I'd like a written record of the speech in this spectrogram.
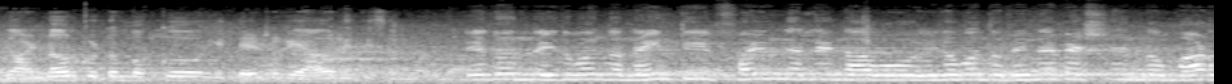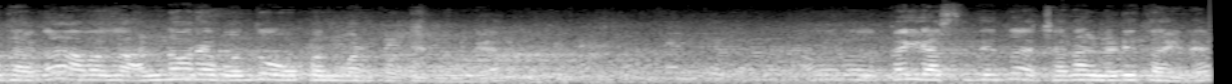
ಇದು ಅಣ್ಣವ್ರ ಕುಟುಂಬಕ್ಕೂ ಈ ಥಿಯೇಟ್ರಿಗೆ ಯಾವ ರೀತಿ ಸಂಬಂಧ? ಇದೊಂದು ಇದು ಒಂದು ನೈಂಟಿ ಫೈವ್ನಲ್ಲಿ ನಾವು ಇದು ಒಂದು ರಿನೋವೇಷನ್ ಮಾಡಿದಾಗ ಅವಾಗ ಅಣ್ಣವರೇ ಬಂದು ಓಪನ್ ಮಾಡಿಕೊಟ್ಟಿದ್ದು ನಮಗೆ. ಅವರು ಕೈ ಹಸ್ತದಿಂದ ಚೆನ್ನಾಗಿ ನಡೀತಾ ಇದೆ.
